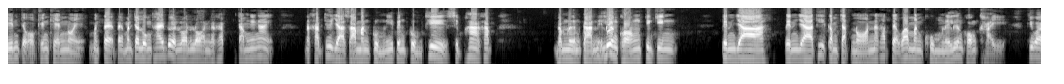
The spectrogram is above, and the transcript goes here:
ลิ้นจะออกแข็งๆหน่อย มันแต่แต่มันจะลงท้ายด้วยรอนรอนๆนะครับจำง่าย ๆนะครับ ชื่อยาสามัญกลุ่มนี้เป็นกลุ่มที่ 15 ครับดำเนินการในเรื่องของจริง ๆ เป็นยา เป็นยาที่กำจัดหนอนนะครับ แต่ว่ามันคุมในเรื่องของไข่ ที่ว่า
